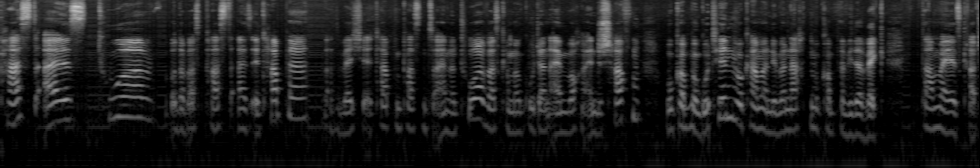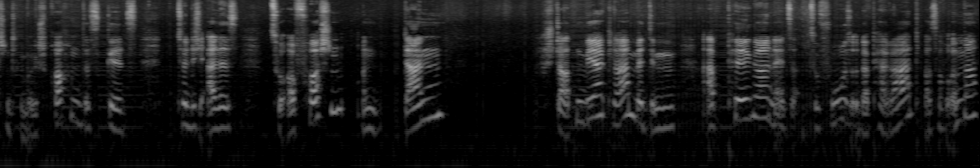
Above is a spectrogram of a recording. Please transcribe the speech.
passt als Tour oder was passt als Etappe. Also welche Etappen passen zu einer Tour, was kann man gut an einem Wochenende schaffen, wo kommt man gut hin, wo kann man übernachten, wo kommt man wieder weg. Da haben wir jetzt gerade schon drüber gesprochen. Das gilt natürlich alles zu erforschen und dann starten wir, klar, mit dem Abpilgern, jetzt zu Fuß oder per Rad, was auch immer.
